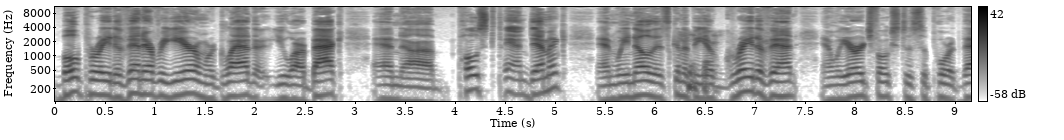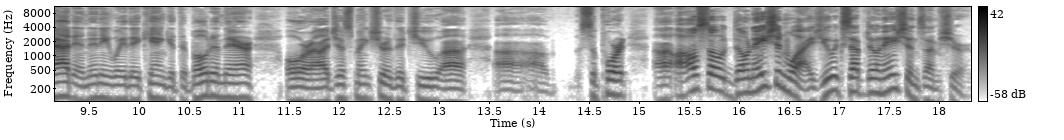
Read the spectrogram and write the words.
boat parade event every year. And we're glad that you are back and uh, post pandemic. And we know that it's going to be a great event, and we urge folks to support that in any way they can. Get their boat in there, or uh, just make sure that you uh, uh, uh, support. Uh, also, donation wise, you accept donations, I'm sure.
